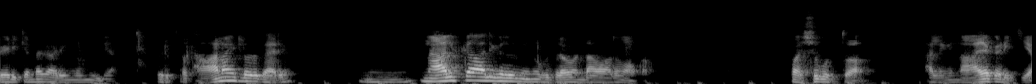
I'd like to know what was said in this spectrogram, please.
പേടിക്കേണ്ട കാര്യങ്ങളൊന്നുമില്ല. ഒരു പ്രധാനമായിട്ടുള്ള ഒരു കാര്യം നാൽക്കാലികളിൽ നിന്ന് ഉപദ്രവം ഉണ്ടാവാതെ നോക്കണം. പശു കുത്തുക അല്ലെങ്കിൽ നായ കടിക്കുക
